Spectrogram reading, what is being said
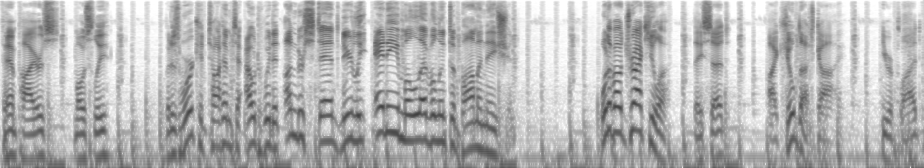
Vampires, mostly, but his work had taught him to outwit and understand nearly any malevolent abomination. What about Dracula? They said. I killed that guy, he replied.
